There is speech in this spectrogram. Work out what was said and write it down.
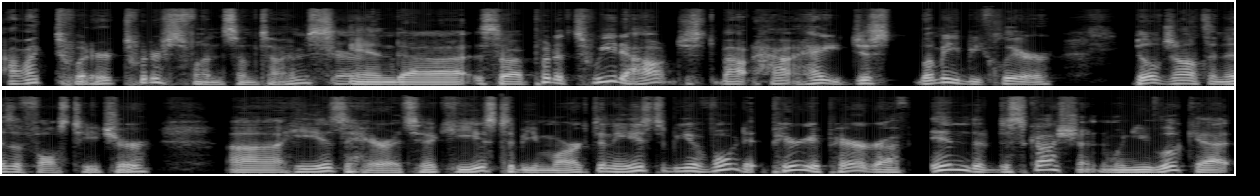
I, I like Twitter. Twitter's fun sometimes, Sure. and uh, so I put a tweet out just about how. Hey, just let me be clear. Bill Johnson is a false teacher. Uh, he is a heretic. He is to be marked, and he is to be avoided. Period. Paragraph. End of discussion. When you look at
